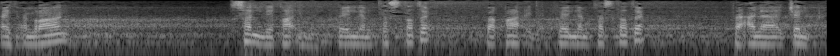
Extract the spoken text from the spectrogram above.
حيث عمران صل قائما فإن لم تستطع فقاعدا فإن لم تستطع فعلى جنب.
